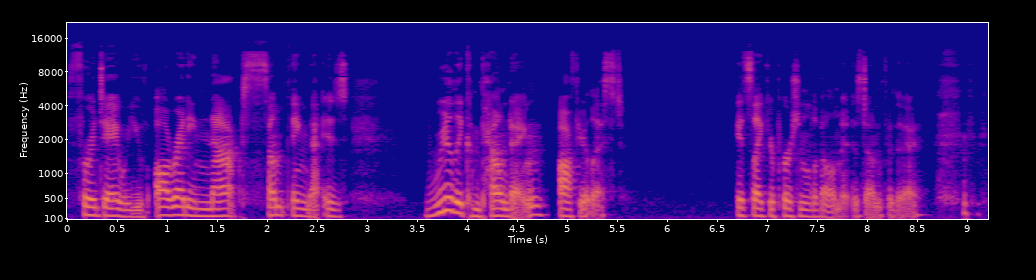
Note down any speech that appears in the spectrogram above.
for a day where you've already knocked something that is really compounding off your list it's like your personal development is done for the day.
